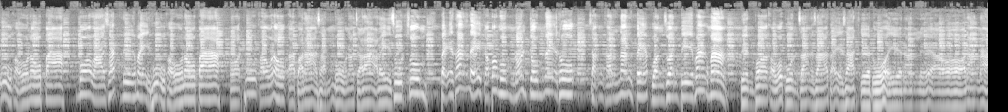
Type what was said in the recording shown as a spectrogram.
ผู้เขาเราป่าบ่ว่าสัตว์ดื้อไม่ผู้เขาเราป่าหอดผู้เขาเรากะปนาสันโมนาจาราได้สุดซุ่มไปทางใดกับพระมุมนอนจมในทุกสังขันนั้นแปรปรวนส่วนปีมากมากเป็นพ่อเขาบุญสร้างสาไตศาสตร์เกิดด้วยนั่นแล้วนั่นนะ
